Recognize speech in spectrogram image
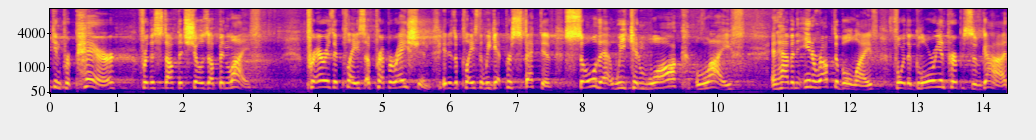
can prepare for the stuff that shows up in life. Prayer is a place of preparation. It is a place that we get perspective so that we can walk life and have an interruptible life for the glory and purpose of God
